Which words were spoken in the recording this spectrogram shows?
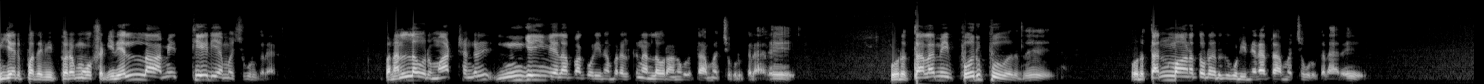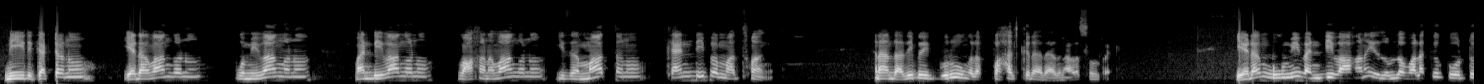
உயர் பதவி ப்ரமோஷன் இது எல்லாமே தேடி அமைச்சு கொடுக்குறாரு. இப்போ நல்ல ஒரு மாற்றங்கள் இங்கேயும் வேலை பார்க்கக்கூடிய நபர்களுக்கு நல்ல ஒரு அனுகூலத்தை அமைச்சு கொடுக்குறாரு. ஒரு தலைமை பொறுப்பு வருது. ஒரு தன்மானத்தோட இருக்கக்கூடிய நிலத்தை அமைச்சு கொடுக்குறாரு. வீடு கட்டணும் இடம் வாங்கணும் பூமி வாங்கணும் வண்டி வாங்கணும் வாகனம் வாங்கணும் இதை மாத்தணும் கண்டிப்பா மாத்துவாங்க. ஆனா அந்த அதிபதி குரு உங்களை பார்க்கிறாரு அதனால சொல்றேன். இடம் பூமி வண்டி வாகனம் இதுல உள்ள வழக்கு கோர்ட்டு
